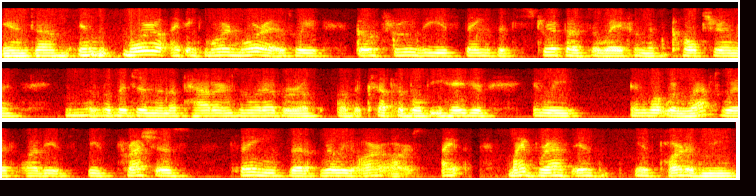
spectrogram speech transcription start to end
And um, and more, I think more and more as we go through these things that strip us away from the culture and the, and the religion and the patterns and whatever of, of acceptable behavior, and we and what we're left with are these these precious things that really are ours. I my breath is is part of me.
